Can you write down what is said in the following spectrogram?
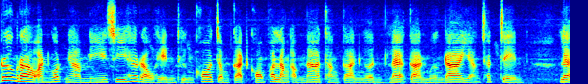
เรื่องราวอันงดงามนี้ชี้ให้เราเห็นถึงข้อจำกัดของพลังอำนาจทางการเงินและการเมืองได้อย่างชัดเจน และ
